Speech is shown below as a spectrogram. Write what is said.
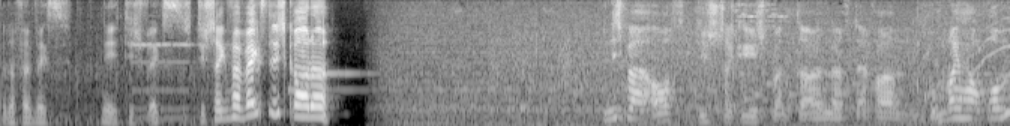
Oder verwechsel... Nee, die, die Strecke verwechsel ich gerade! Nicht mal auf die Strecke gespannt, da läuft einfach ein Gumball herum.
